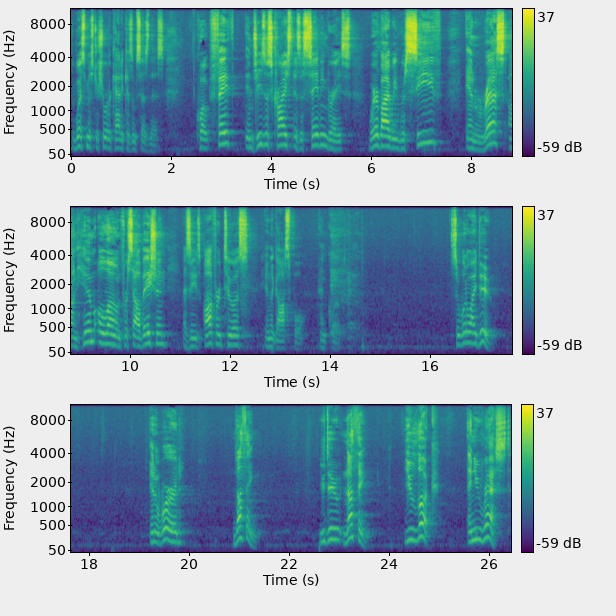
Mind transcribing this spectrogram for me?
The Westminster Shorter Catechism says this quote, Faith in Jesus Christ is a saving grace whereby we receive and rest on Him alone for salvation as He's offered to us in the gospel. End quote. So, what do I do? In a word, nothing. You do nothing. You look and you rest.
